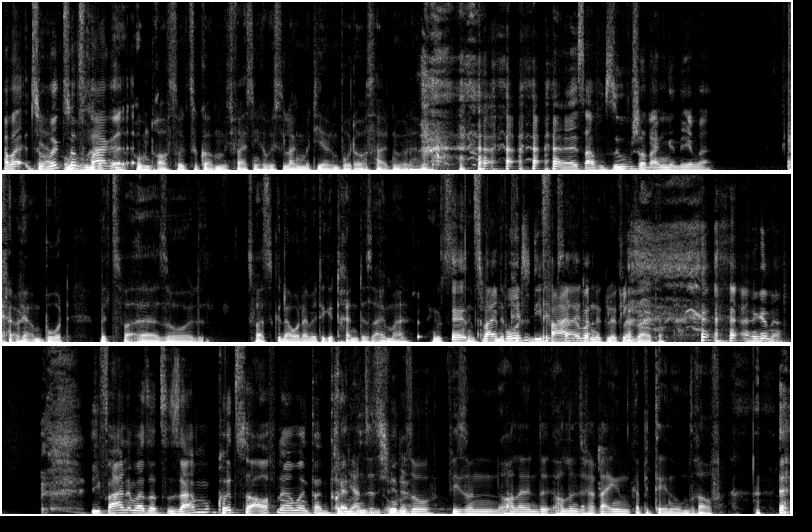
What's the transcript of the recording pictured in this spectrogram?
Aber zurück ja, um, zur Frage. Um, um, drauf zurückzukommen, ich weiß nicht, ob ich so lange mit dir im Boot aushalten würde. das ist auf dem Zoom schon angenehmer. Genau, wir haben ein Boot mit zwei, äh, so, was genau in der Mitte getrennt ist einmal. Äh, zwei eine Boote, Pip die fahren immer. und eine Glücklerseite. genau. Die fahren immer so zusammen, kurz zur Aufnahme und dann trennen und Jan sitzt oben so wie so ein Holländ holländischer Reihenkapitän oben drauf.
